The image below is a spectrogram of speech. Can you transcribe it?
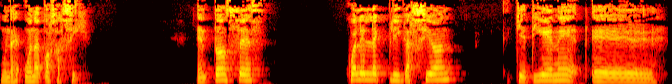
Una, una cosa así. Entonces, ¿cuál es la explicación que tiene eh,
